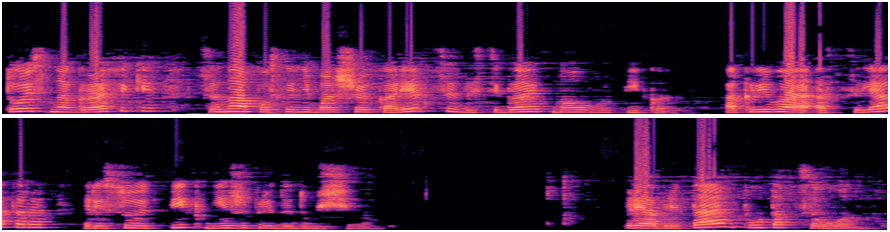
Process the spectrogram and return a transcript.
То есть на графике цена после небольшой коррекции достигает нового пика, а кривая осциллятора рисует пик ниже предыдущего. Приобретаем пут опцион.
